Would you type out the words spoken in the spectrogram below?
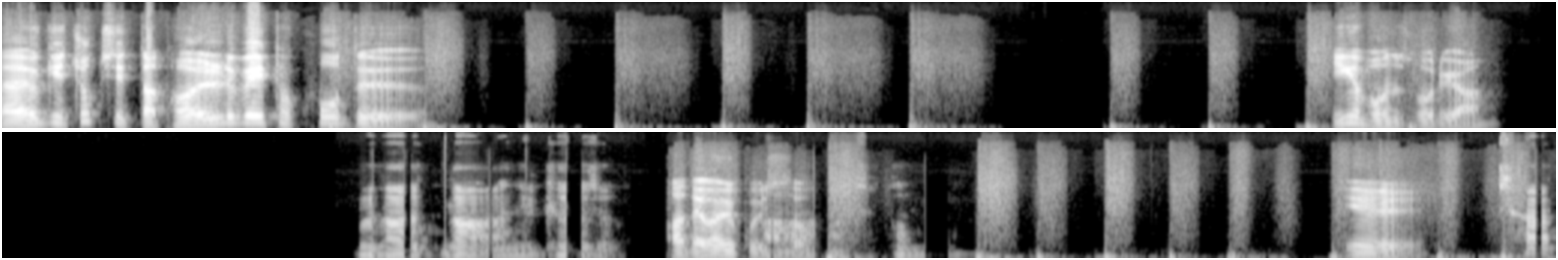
야 여기 쪽지 있다 더 엘리베이터 코드 이게 뭔 소리야? 왜나나 안 읽혀져 아 내가 읽고 있어. 아 잠깐 1샵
